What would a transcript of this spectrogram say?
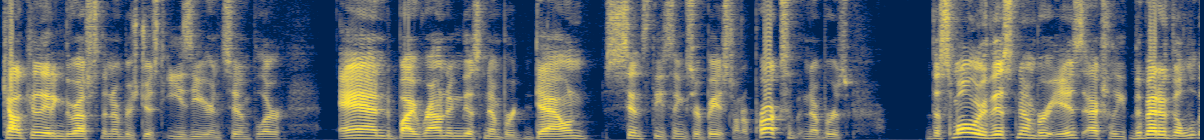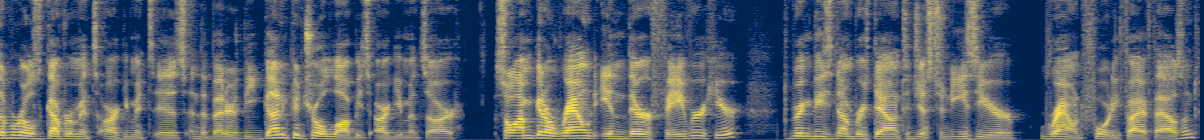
calculating the rest of the numbers just easier and simpler. And by rounding this number down, since these things are based on approximate numbers, The smaller this number is, actually, the better the Liberals government's argument is, and the better the gun control lobby's arguments are. So I'm going to round in their favor here to bring these numbers down to just an easier round 45,000.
